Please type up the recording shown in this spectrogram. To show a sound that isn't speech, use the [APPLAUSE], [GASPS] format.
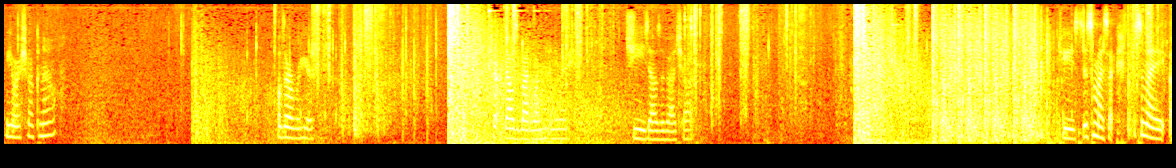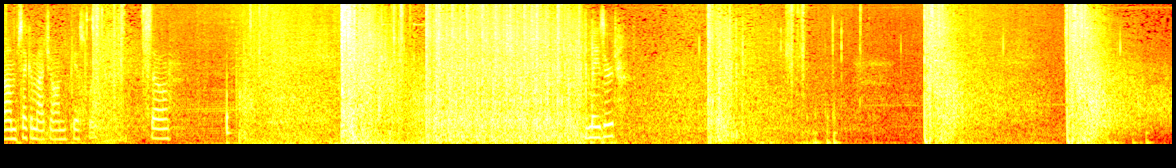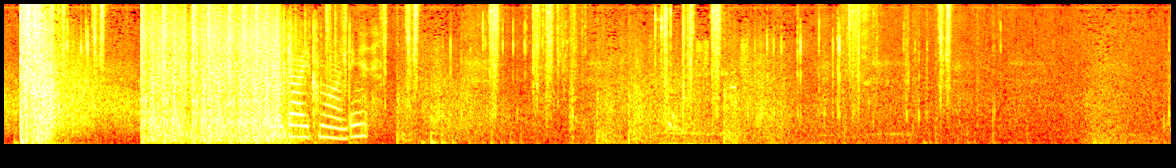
Get my shotgun out. Oh, they're over here. That was a bad one, anyway. Jeez, that was a bad shot. Jeez, this is my sec this is my um second match on PS4. So lasered. Oh die, come on, dang it.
